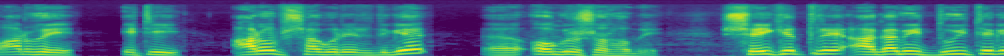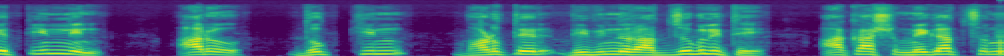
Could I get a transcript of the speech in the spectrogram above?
পার হয়ে এটি আরব সাগরের দিকে অগ্রসর হবে। সেই ক্ষেত্রে আগামী দুই থেকে তিন দিন আরও দক্ষিণ ভারতের বিভিন্ন রাজ্যগুলিতে আকাশ মেঘাচ্ছন্ন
